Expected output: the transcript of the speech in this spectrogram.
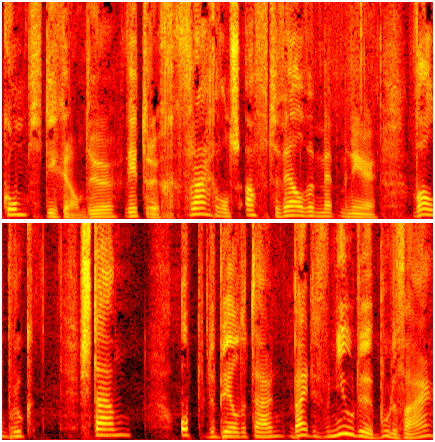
Komt die grandeur weer terug? Vragen we ons af terwijl we met meneer Walbroek staan op de beeldentuin bij de vernieuwde boulevard.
